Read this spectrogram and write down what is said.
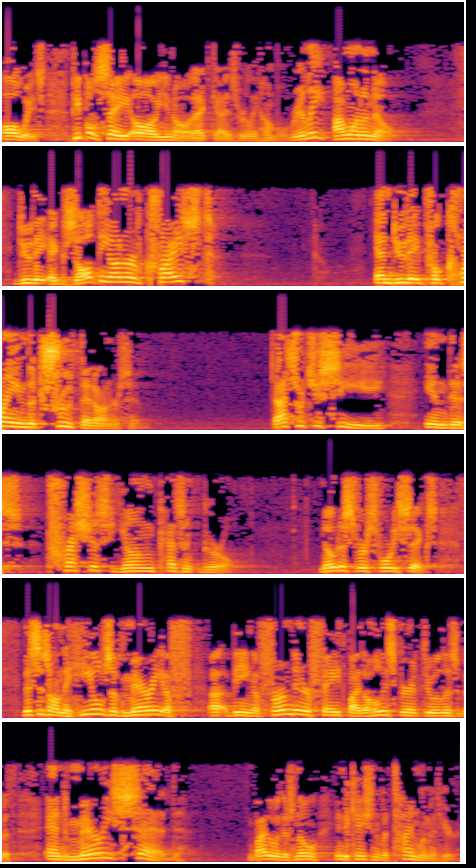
Always. People say, oh, you know, that guy's really humble. Really? I want to know. Do they exalt the honor of Christ and do they proclaim the truth that honors him? That's what you see in this precious young peasant girl. Notice verse 46. This is on the heels of Mary uh, being affirmed in her faith by the Holy Spirit through Elizabeth. And Mary said, by the way, there's no indication of a time limit here.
